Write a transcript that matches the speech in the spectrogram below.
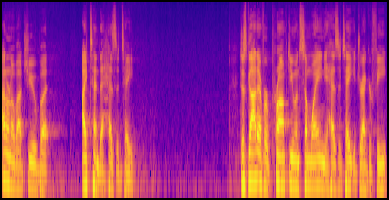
I don't know about you, but I tend to hesitate. Does God ever prompt you in some way and you hesitate, you drag your feet?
